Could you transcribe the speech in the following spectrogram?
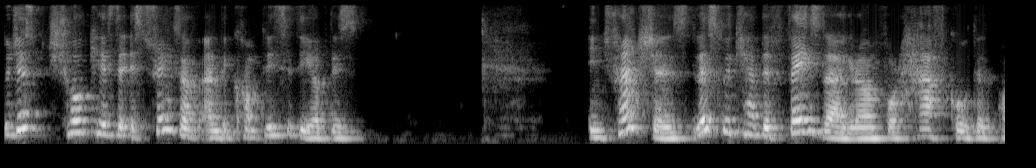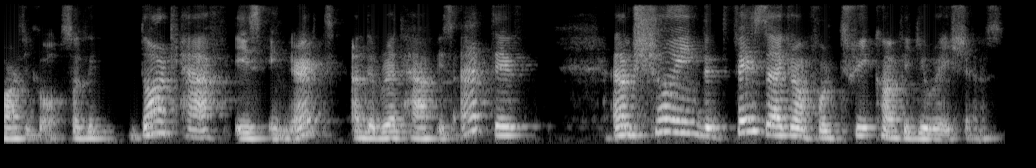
To just showcase the strength of and the complexity of these interactions, let's look at the phase diagram for half-coated particles. So the dark half is inert and the red half is active. And I'm showing the phase diagram for three configurations.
